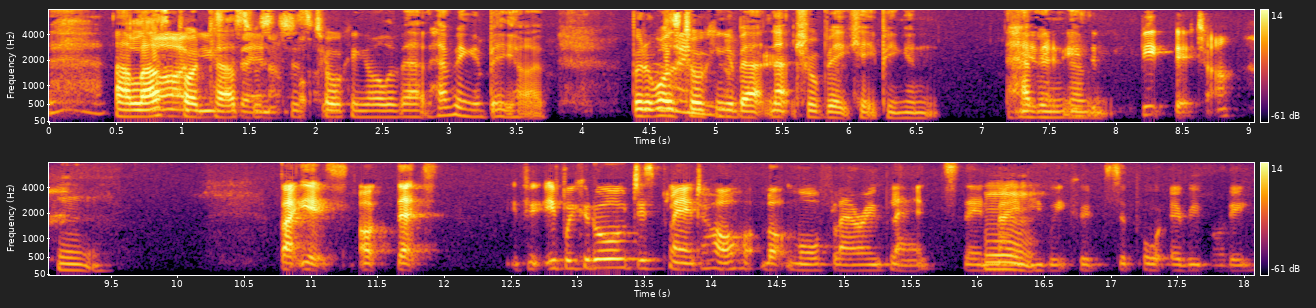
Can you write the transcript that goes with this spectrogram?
Our last Oh, it used to podcast was just talking all about having a beehive, but it was I talking about natural beekeeping and having yeah, them. a bit better. Mm. But yes, oh, that's if, if we could all just plant a whole lot more flowering plants, then Mm. maybe we could support everybody.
